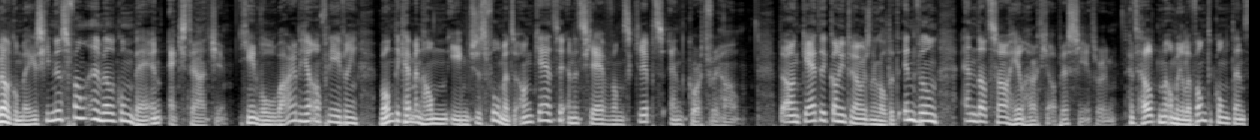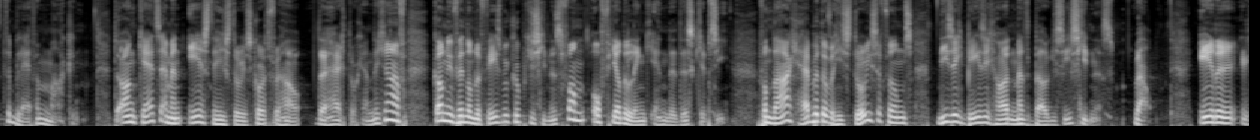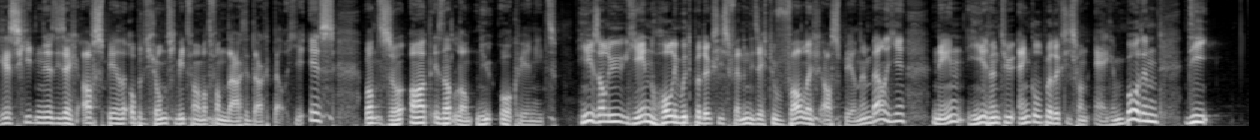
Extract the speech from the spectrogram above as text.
Welkom bij Geschiedenis van en welkom bij een extraatje. Geen volwaardige aflevering, want ik heb mijn handen eventjes vol met de enquête en het schrijven van scripts en kort verhaal. De enquête kan u trouwens nog altijd invullen en dat zou heel hard geapprecieerd worden. Het helpt me om relevante content te blijven maken. De enquête en mijn eerste historisch kort verhaal, De Hertog en de Graaf, kan u vinden op de Facebookgroep Geschiedenis van of via de link in de descriptie. Vandaag hebben we het over historische films die zich bezighouden met Belgische geschiedenis. Wel, eerder geschiedenis die zich afspeelde op het grondgebied van wat vandaag de dag België is, want zo oud is dat land nu ook weer niet. Hier zal u geen Hollywood-producties vinden die zich toevallig afspelen in België. Nee, hier vindt u enkel producties van eigen bodem die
